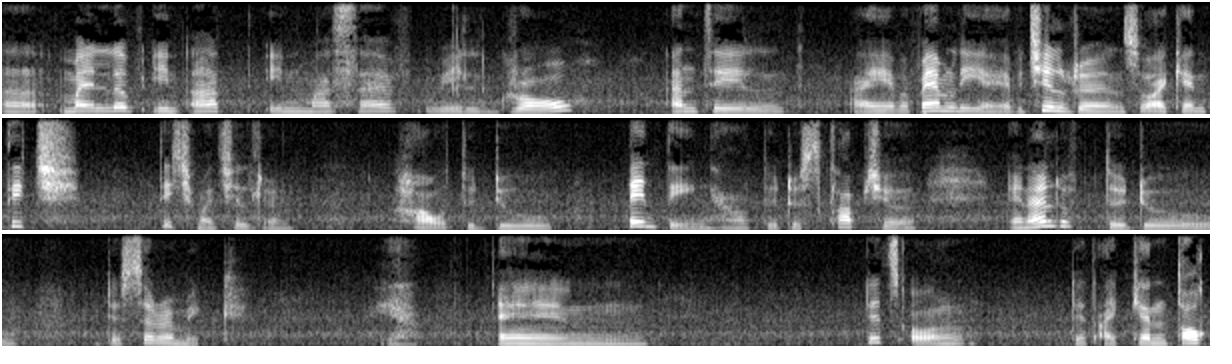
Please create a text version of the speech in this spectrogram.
uh, my love in art in myself will grow until I have a family, I have children, so I can teach teach my children how to do painting, how to do sculpture, and I love to do the ceramic. And that's all that I can talk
